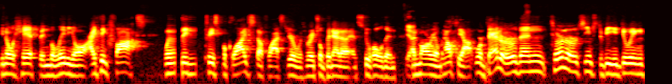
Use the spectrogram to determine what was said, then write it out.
you know hip and millennial, I think Fox when they did Facebook Live stuff last year with Rachel Bonnetta and Stu Holden Yeah. and Mario Melchiot were better than Turner seems to be doing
